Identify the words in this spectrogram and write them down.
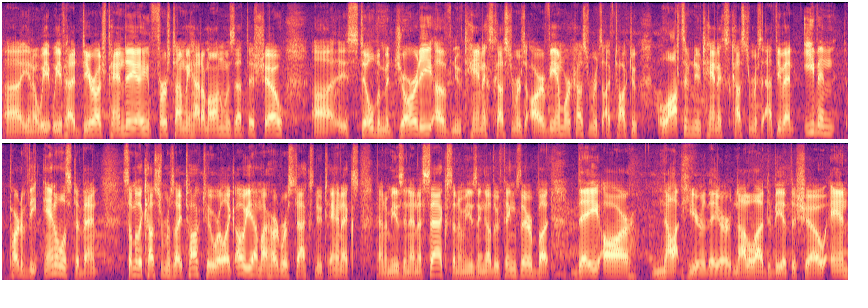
Uh, you know, we, we've had Dheeraj Pandey. First time we had him on was at this show. Uh, still, the majority of Nutanix customers are VMware customers. I've talked to lots of Nutanix customers at the event, even part of the analyst event. Some of the customers I talked to were like, oh yeah, my hardware stack's Nutanix, and I'm using NSX, and I'm using other things there, but they are not here. They are not allowed to be at the show, and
